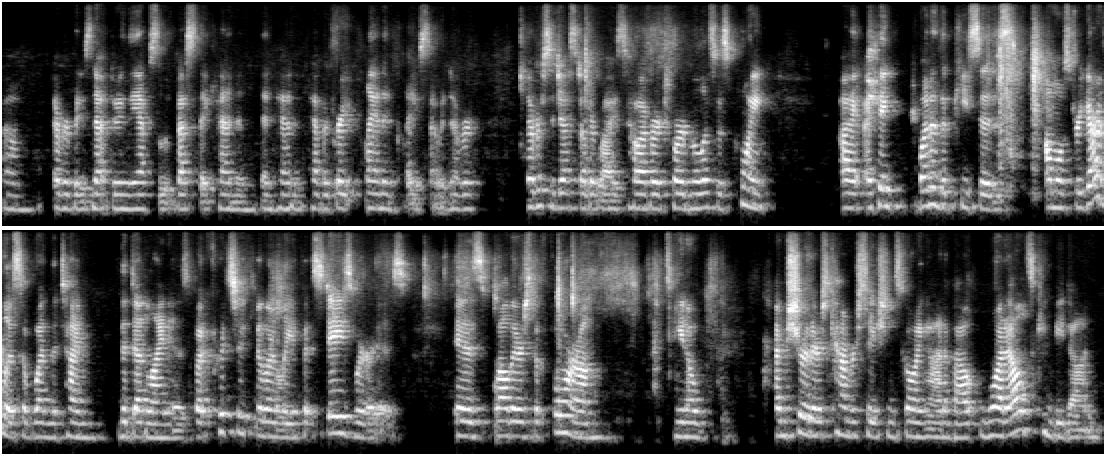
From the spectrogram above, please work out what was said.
um, everybody's not doing the absolute best they can and, and have, have a great plan in place, I would never, never suggest otherwise. However, toward Melissa's point, I, I think one of the pieces, almost regardless of when the time, the deadline is, but particularly if it stays where it is, is while there's the forum, you know, I'm sure there's conversations going on about what else can be done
